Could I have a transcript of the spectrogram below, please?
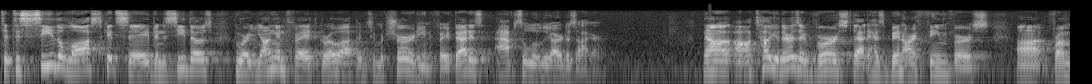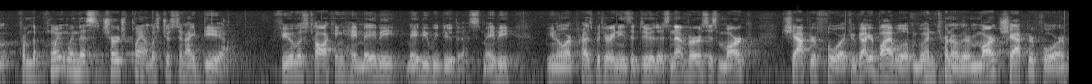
To, to see the lost get saved and to see those who are young in faith grow up into maturity in faith. That is absolutely our desire. Now, I'll tell you, there is a verse that has been our theme verse uh, from, from the point when this church plant was just an idea. A few of us talking, hey, maybe, maybe we do this. Maybe, you know, our presbytery needs to do this. And that verse is Mark chapter 4. If you've got your Bible open, go ahead and turn over there. Mark chapter 4,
